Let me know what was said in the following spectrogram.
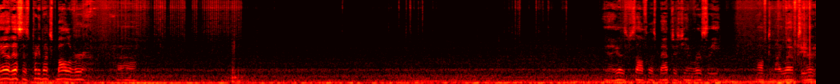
yeah, this is pretty much Bolivar. Uh, yeah, here's Southwest Baptist University off to my left here.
